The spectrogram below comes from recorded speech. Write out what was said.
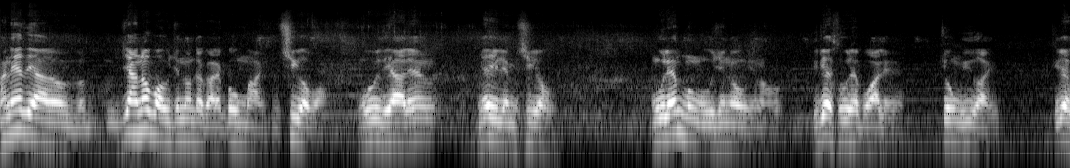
ဝမ်းနေတရားတော့ပြန်တော့ပါဘူးကျွန်တော်တက်ကလည်းကုန်မှရှိတော့ပါဘူးငိုတရားလည်းမျက်ရည်လည်းမရှိတော့ဘူးငိုလည်းမငိုကျွန်တော်ကျွန်တော်ဒီတဲ့ဆိုးတဲ့ဘွားလည်းကြုံပြီးသွားပြီဒီတဲ့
